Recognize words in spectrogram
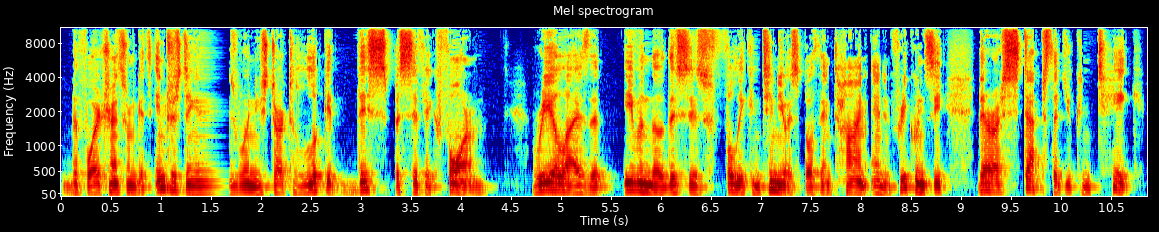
the Fourier transform gets interesting is when you start to look at this specific form, realize that even though this is fully continuous, both in time and in frequency, there are steps that you can take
